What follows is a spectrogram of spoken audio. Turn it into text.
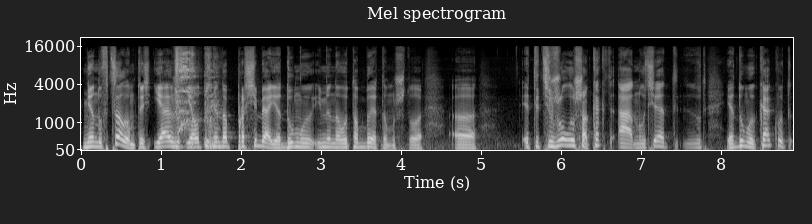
Не, ну в целом, то есть я, вот именно про себя, я думаю именно вот об этом, что э, это тяжелый шаг. Как, а, ну у тебя, я думаю, как вот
